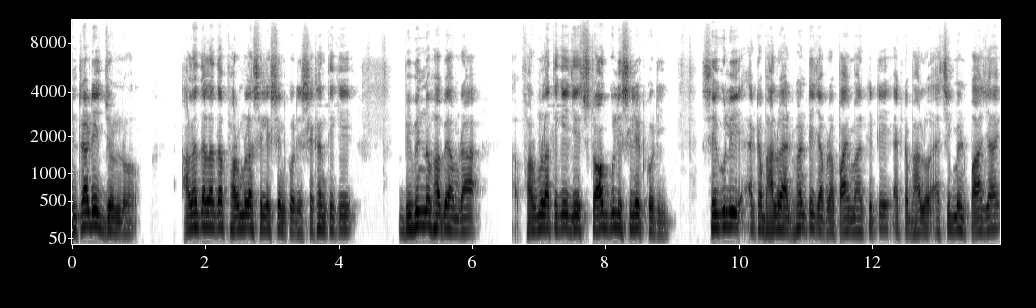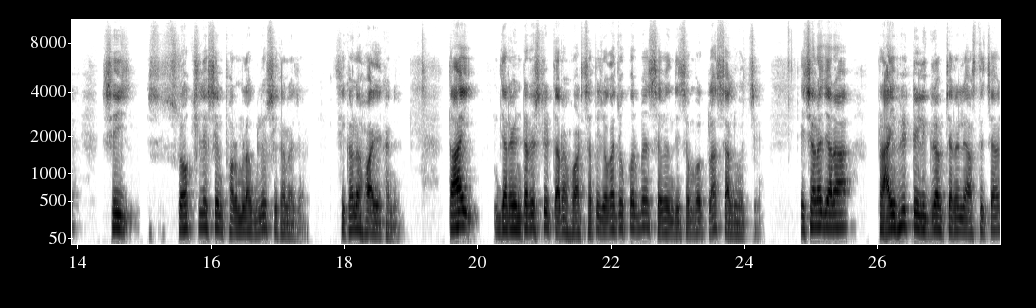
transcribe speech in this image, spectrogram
ইন্ট্রাডের জন্য আলাদা আলাদা ফর্মুলা সিলেকশন করে সেখান থেকে বিভিন্নভাবে আমরা ফর্মুলা থেকে যে স্টকগুলি সিলেক্ট করি সেগুলি একটা ভালো অ্যাডভান্টেজ আমরা পাই মার্কেটে একটা ভালো অ্যাচিভমেন্ট পাওয়া যায়। সেই স্টক সিলেকশন ফর্মুলাগুলো শেখানো যায়, শেখানো হয় এখানে। তাই যারা ইন্টারেস্টেড তারা হোয়াটসঅ্যাপে যোগাযোগ করবেন সেভেন ডিসেম্বর ক্লাস চালু হচ্ছে। এছাড়া যারা প্রাইভেট টেলিগ্রাম চ্যানেলে আসতে চান,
